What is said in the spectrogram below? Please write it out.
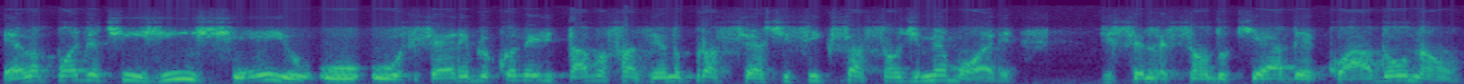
ela pode atingir em cheio o, o cérebro quando ele estava fazendo o processo de fixação de memória de seleção do que é adequado ou não.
